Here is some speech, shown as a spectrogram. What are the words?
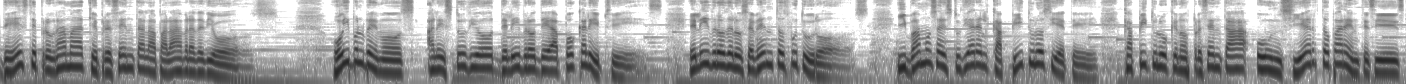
de este programa que presenta la palabra de Dios. Hoy volvemos al estudio del libro de Apocalipsis, el libro de los eventos futuros, y vamos a estudiar el capítulo 7, capítulo que nos presenta un cierto paréntesis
